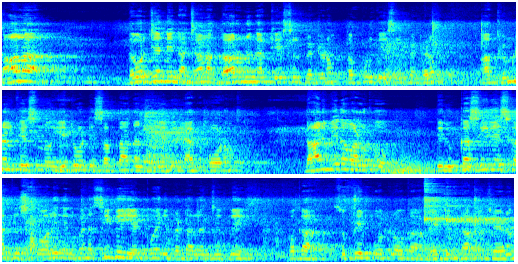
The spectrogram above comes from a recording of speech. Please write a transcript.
చాలా దౌర్జన్యంగా చాలా దారుణంగా కేసులు పెట్టడం తప్పుడు కేసులు పెట్టడం ఆ క్రిమినల్ కేసుల్లో ఎటువంటి సత్తా దానికి ఏమీ లేకపోవడం దాని మీద వాళ్ళకు దీన్ని ఇంకా సీరియస్గా తీసుకోవాలి దీనిపైన సిబిఐ ఎంక్వైరీ పెట్టాలని చెప్పి ఒక సుప్రీంకోర్టులో ఒక వేద్యం దాఖలు చేయడం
